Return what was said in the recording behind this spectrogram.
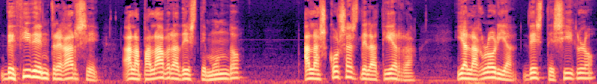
decide entregarse a la palabra de este mundo, a las cosas de la tierra y a la gloria de este siglo,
